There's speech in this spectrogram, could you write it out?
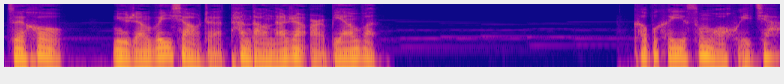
最后，女人微笑着探到男人耳边问：“可不可以送我回家？”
